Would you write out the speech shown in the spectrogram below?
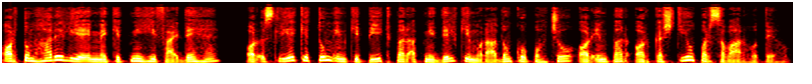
اور تمہارے لیے ان میں کتنی ہی فائدے ہیں، اور اس لیے کہ تم ان کی پیٹھ پر اپنی دل کی مرادوں کو پہنچو اور ان پر اور کشتیوں پر سوار ہوتے ہو۔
